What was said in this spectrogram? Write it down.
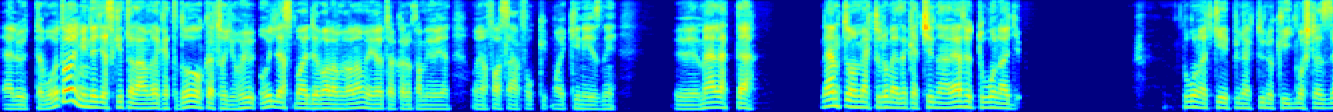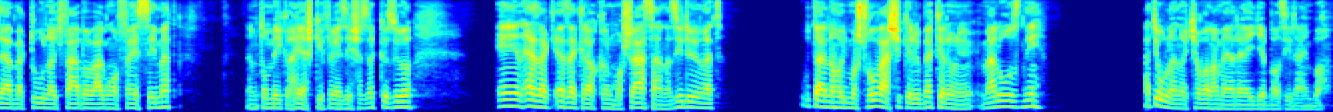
előtte volt. Vagy mindegy, ezt kitalálom ezeket a dolgokat, hogy, hogy hogy lesz majd, de valami, valami olyat akarok, ami olyan, olyan faszán fog majd kinézni ö, mellette. Nem tudom, meg tudom ezeket csinálni, lehet, hogy túl nagy túl nagy képűnek tűnök így most ezzel, meg túl nagy fába vágom a fejszémet. Nem tudom, még a helyes kifejezés ezek közül. Én ezek, ezekre akarom most rászállni az időmet. Utána, hogy most hová sikerül bekerülni, melózni, hát jó lenne, hogyha valamerre egy ebbe az irányba.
